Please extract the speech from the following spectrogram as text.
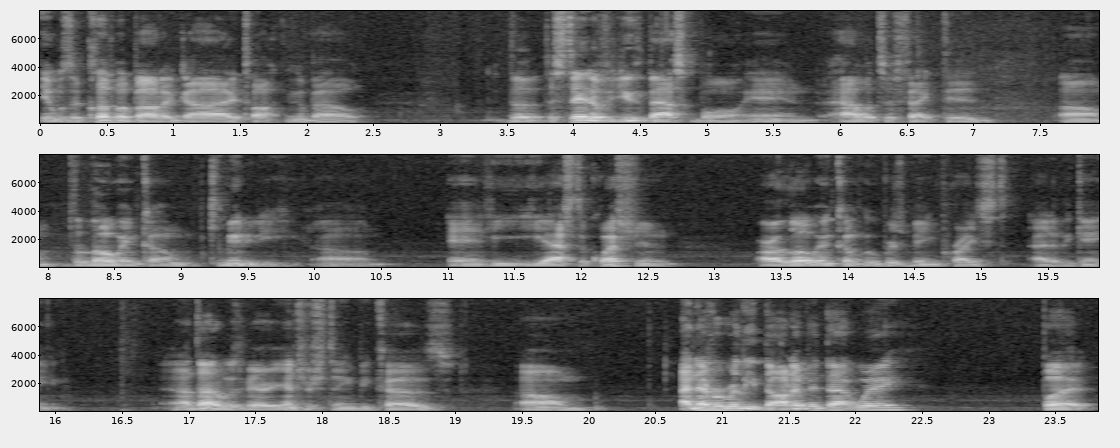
it was a clip about a guy talking about the the state of youth basketball and how it's affected um, the low income community. Um, and he, he asked the question Are low income hoopers being priced out of the game? And I thought it was very interesting because um, I never really thought of it that way. But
